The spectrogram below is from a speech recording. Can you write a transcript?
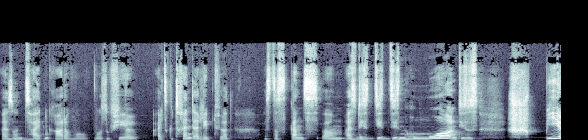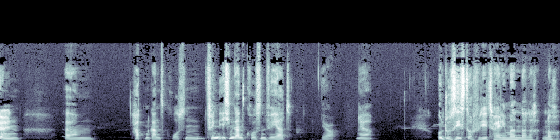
Also in Zeiten gerade, wo, wo so viel als getrennt erlebt wird, ist das ganz, ähm, also die, die, diesen Humor und dieses Spielen ähm, hat einen ganz großen, finde ich, einen ganz großen Wert. Ja. Ja. Und du siehst auch, wie die Teilnehmer danach noch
